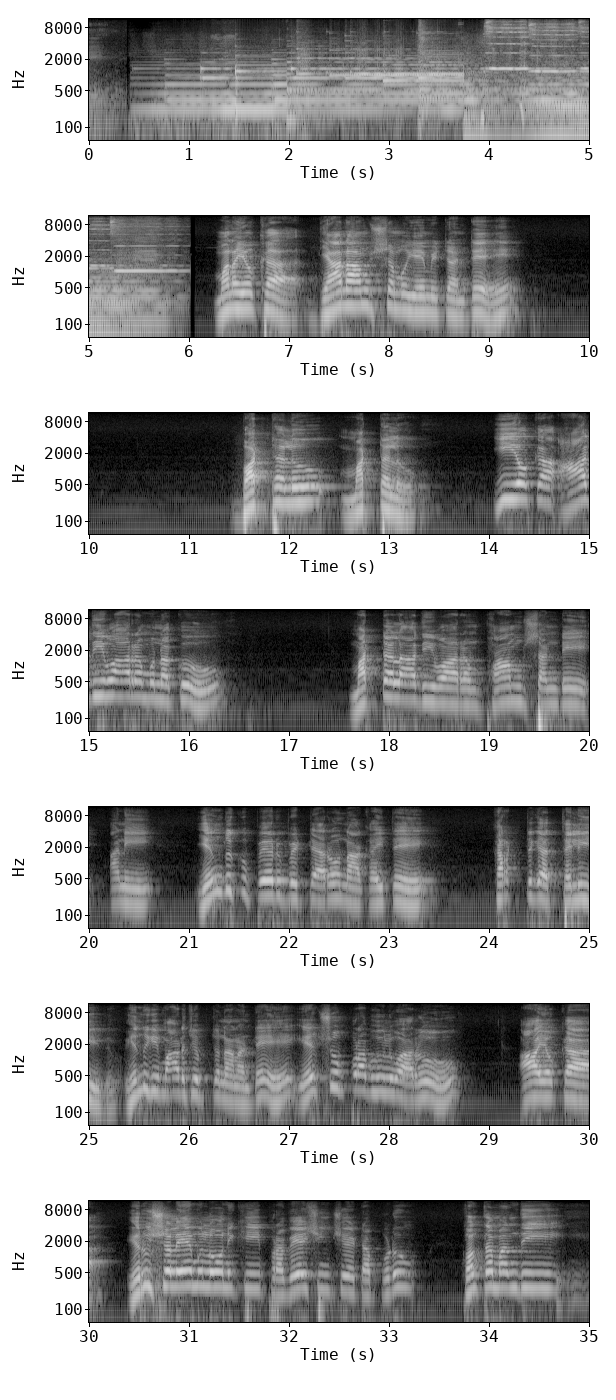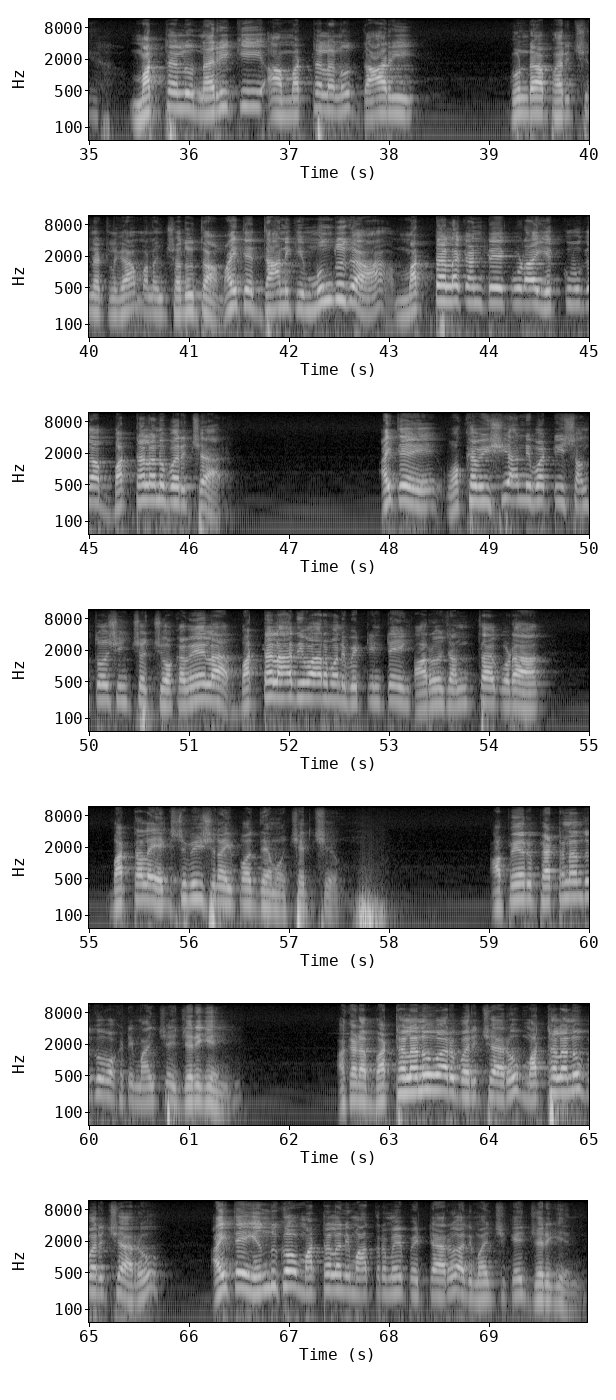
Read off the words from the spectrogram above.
మన యొక్క ధ్యానాంశము ఏమిటంటే బట్టలు మట్టలు. ఈ యొక్క ఆదివారమునకు మట్టల ఆదివారం ఫామ్ సండే అని ఎందుకు పేరు పెట్టారో నాకైతే కరెక్ట్గా తెలియదు. ఎందుకు ఈ మాట చెప్తున్నానంటే యేసు ప్రభువులు వారు ఆ యొక్క ఎరుషలేములోనికి ప్రవేశించేటప్పుడు కొంతమంది మట్టలు నరికి ఆ మట్టలను దారి గుండా పరిచినట్లుగా మనం చదువుతాం. అయితే దానికి ముందుగా మట్టల కంటే కూడా ఎక్కువగా బట్టలను పరిచారు. అయితే ఒక విషయాన్ని బట్టి సంతోషించవచ్చు ఒకవేళ బట్టల ఆదివారం అని పెట్టింటే ఆ రోజంతా కూడా బట్టల ఎగ్జిబిషన్ అయిపోద్దేమో చర్చ్. ఆ పేరు పెట్టనందుకు ఒకటి మంచి జరిగింది. అక్కడ బట్టలను వారు పరిచారు మట్టలను పరిచారు. అయితే ఎందుకో మట్టలని మాత్రమే పెట్టారు అది మంచికే జరిగింది.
